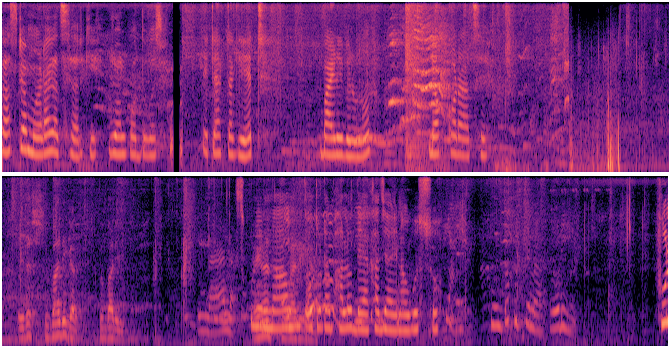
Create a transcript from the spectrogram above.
গাছটা মারা গেছে আর কি জল পদ্ম গাছ এটা একটা গেট বাইরে বেরোনোর লক করা আছে। এটা সুপারি গাছ সুপারি। না না স্কুলের নাম অতটা ভালো দেখা যায় না অবশ্য। ফুল তো ফুটছে না পড়ি। ফুল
